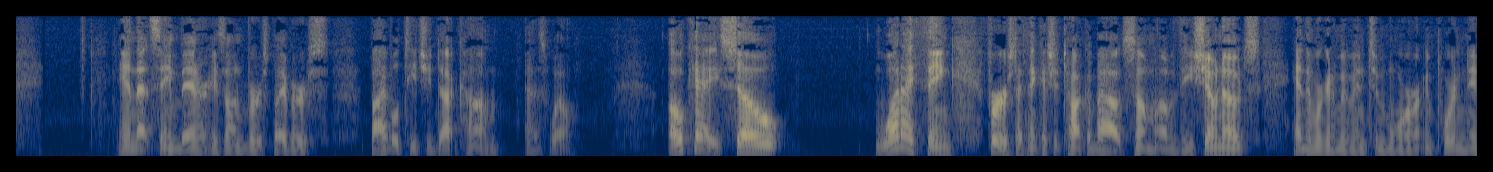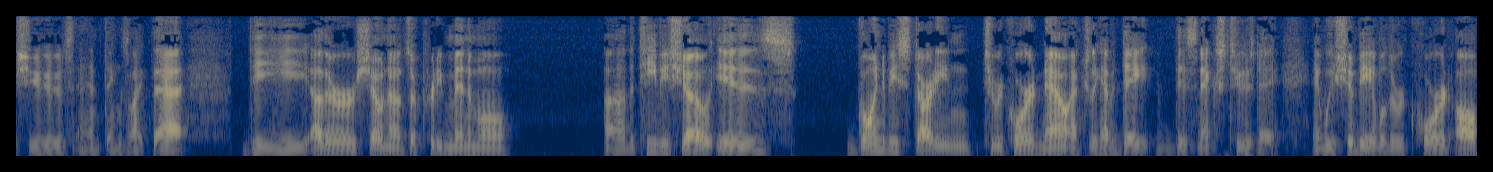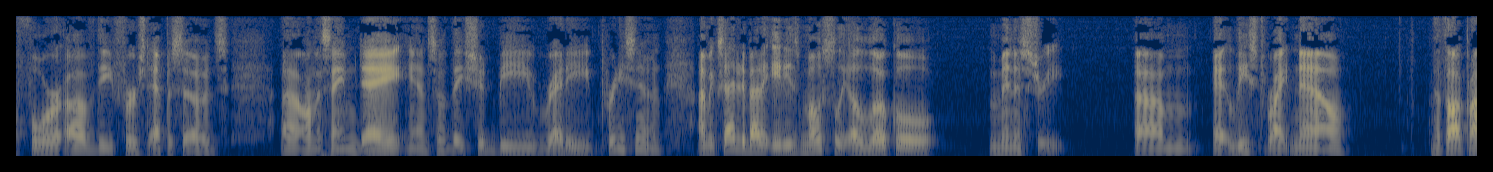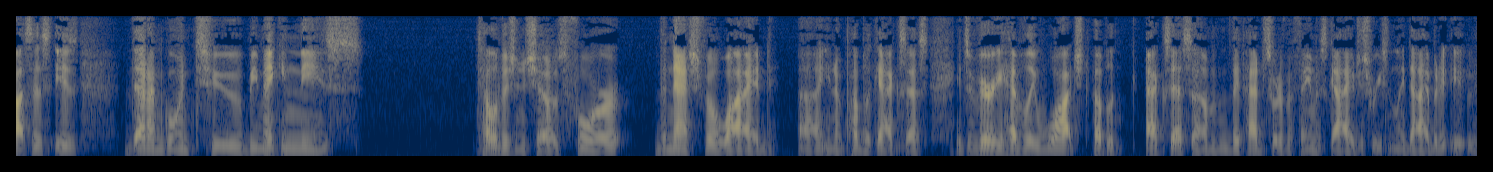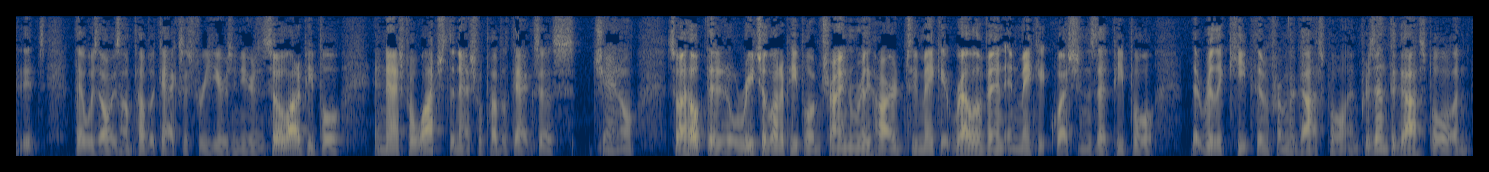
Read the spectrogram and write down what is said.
And that same banner is on verse by verse BibleTeaching.com as well. Okay, so what I think first, I think I should talk about some of the show notes, and then we're going to move into more important issues and things like that. The other show notes are pretty minimal. Uh, the TV show is going to be starting to record now, actually have a date this next Tuesday. And we should be able to record all four of the first episodes uh, on the same day. And so they should be ready pretty soon. I'm excited about it. It is mostly a local ministry. Um, at least right now, the thought process is that I'm going to be making these television shows for the Nashville wide uh, you know, public access. It's a very heavily watched public access. Um, they've had sort of a famous guy who just recently died, but it, it, it's that was always on public access for years and years. And so a lot of people in Nashville watch the Nashville Public Access channel. So I hope that it'll reach a lot of people. I'm trying really hard to make it relevant and make it questions that people that really keep them from the gospel and present the gospel and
